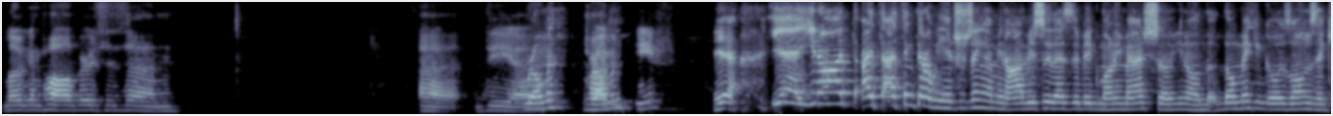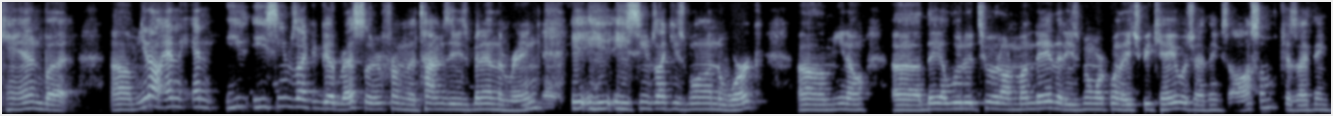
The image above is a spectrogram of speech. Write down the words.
Logan Paul versus um uh the uh, roman roman Chief. Yeah, yeah. You know, I, I I think that'll be interesting. I mean, obviously that's the big money match, so you know they'll make it go as long as they can. But um, you know, and and he, he seems like a good wrestler from the times that he's been in the ring. He he, he seems like he's willing to work. Um, you know, uh, they alluded to it on Monday that he's been working with HBK, which I think is awesome because I think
